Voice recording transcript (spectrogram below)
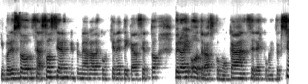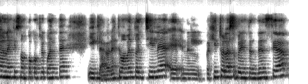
y por eso se asocian enfermedades raras con genética, ¿cierto? Pero hay otras como cánceres, como infecciones que son poco frecuentes y claro, en este momento en Chile, eh, en el registro de la superintendencia,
